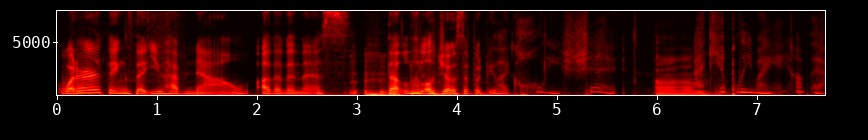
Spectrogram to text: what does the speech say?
What are things that you have now other than this that little Joseph would be like, "Holy shit. I um can't believe I have that."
